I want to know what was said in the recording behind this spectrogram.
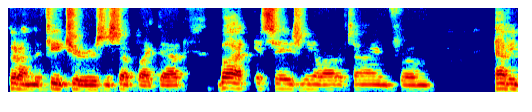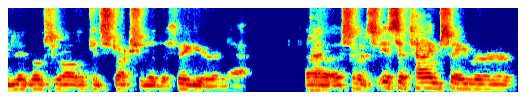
put on the features and stuff like that. But it saves me a lot of time from having to go through all the construction of the figure and that. Uh, so it's it's a time saver,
